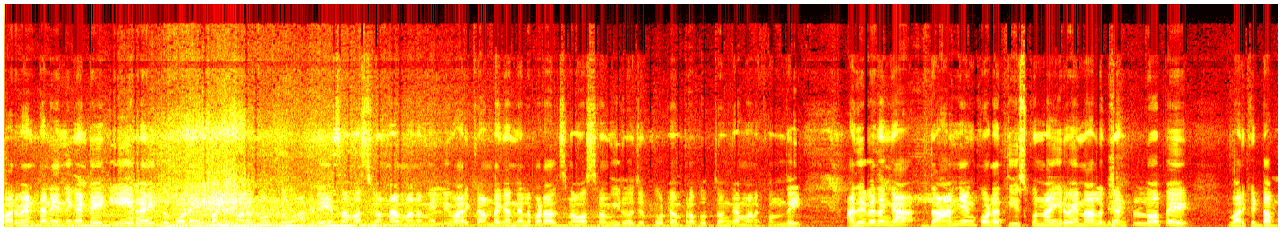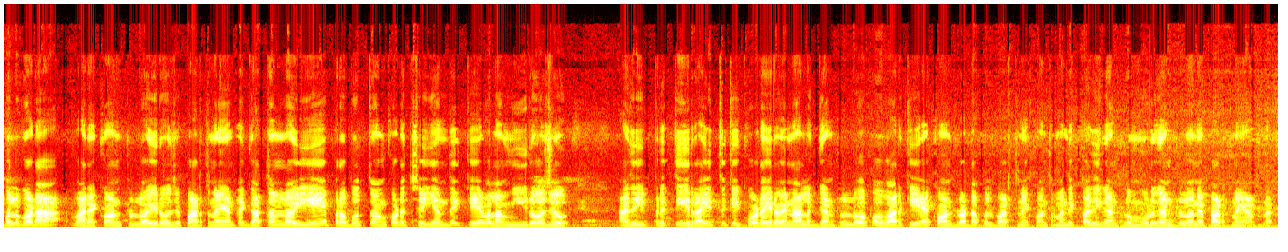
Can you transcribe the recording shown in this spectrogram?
వారు వెంటనే ఎందుకంటే ఏ రైతు కూడా ఇబ్బంది పడకూడదు. అక్కడ ఏ సమస్య ఉన్నా మనం వెళ్ళి వారికి అండగా నిలబడాల్సిన అవసరం ఈరోజు కూటమి ప్రభుత్వంగా మనకు ఉంది అదేవిధంగా ధాన్యం కూడా తీసుకున్న ఇరవై నాలుగు గంటల లోపే వారికి డబ్బులు కూడా వారి అకౌంట్లో ఈరోజు పడుతున్నాయి అంటే గతంలో ఏ ప్రభుత్వం కూడా చెయ్యంది. కేవలం ఈరోజు అది ప్రతి రైతుకి కూడా ఇరవై నాలుగు గంటల లోపు వారికి అకౌంట్లో డబ్బులు పడుతున్నాయి. కొంతమందికి పది గంటలు మూడు గంటల్లోనే పడుతున్నాయి అంటున్నారు.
